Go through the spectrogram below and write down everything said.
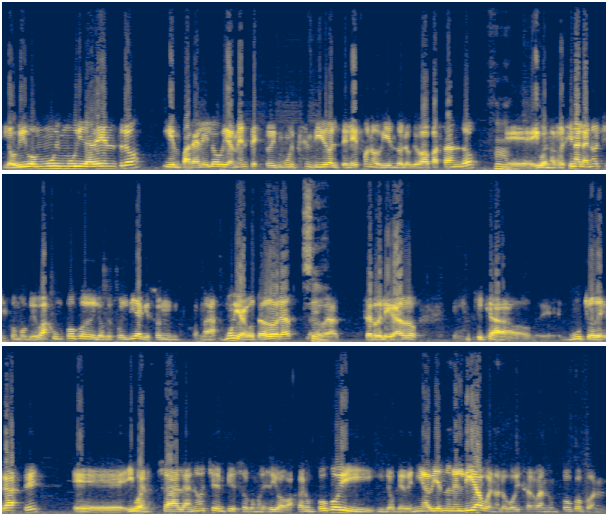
lo vivo muy, muy de adentro y en paralelo obviamente estoy muy prendido al teléfono viendo lo que va pasando. Eh, y bueno, recién a la noche es como que bajo un poco de lo que fue el día, que son jornadas muy agotadoras, la verdad, ser delegado implica eh, mucho desgaste. Eh, y bueno, ya a la noche empiezo, como les digo, a bajar un poco y, lo que venía viendo en el día, bueno, lo voy cerrando un poco con,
